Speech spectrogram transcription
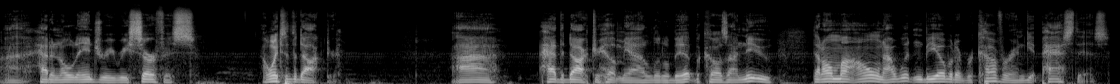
I had an old injury resurface, I went to the doctor. I had the doctor help me out a little bit because I knew that on my own I wouldn't be able to recover and get past this.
